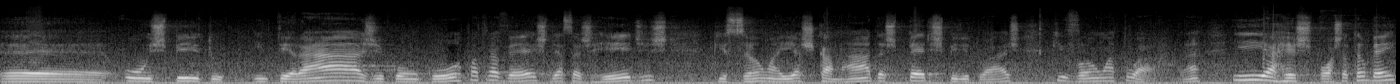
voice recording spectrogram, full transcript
é, o espírito interage com o corpo através dessas redes que são aí as camadas perispirituais que vão atuar. Né? E a resposta também,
